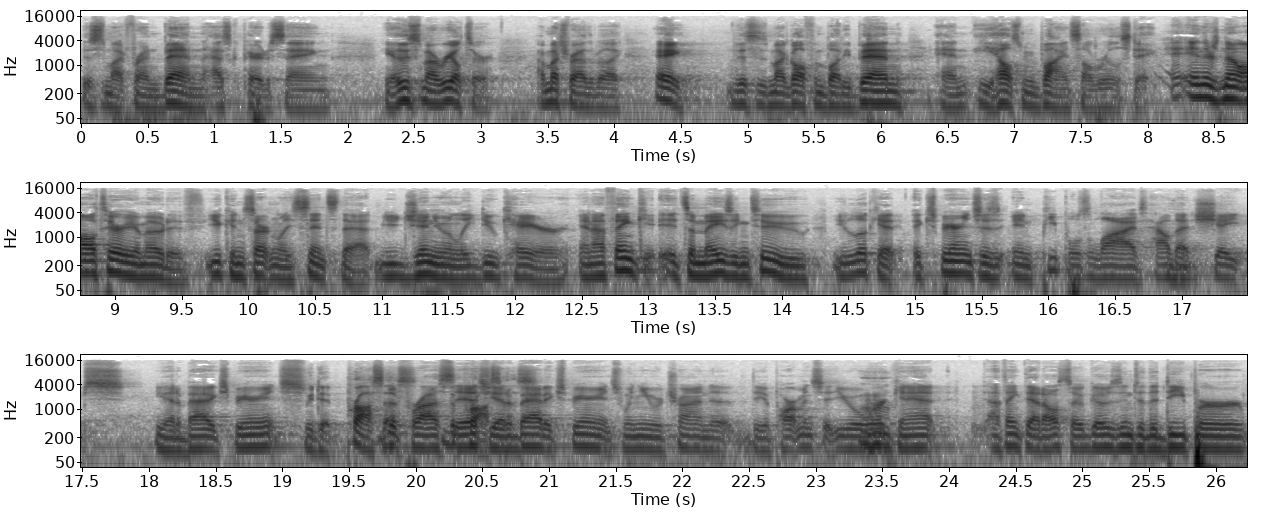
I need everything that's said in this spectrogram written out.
this is my friend Ben, as compared to saying, you know, this is my realtor. I'd much rather be like, hey, this is my golfing buddy Ben, and he helps me buy and sell real estate. And there's no ulterior motive. You can certainly sense that. You genuinely do care. And I think it's amazing, too. You look at experiences in people's lives, how that mm-hmm. shapes. You had a bad experience. We did. Process. The process. The You had a bad experience when you were trying to, the apartments that you were mm-hmm. working at. I think that also goes into the deeper,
